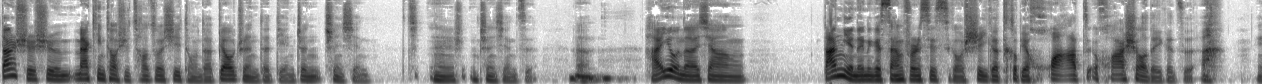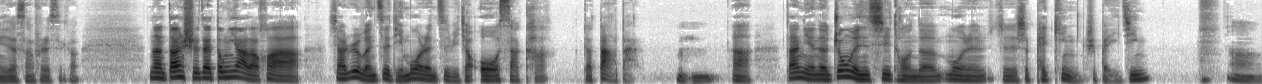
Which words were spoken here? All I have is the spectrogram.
当时是 Macintosh 操作系统的标准的点阵衬线，嗯，衬线字，嗯，还有呢，像当年的那个 San Francisco 是一个特别花花哨的一个字啊，也叫 San Francisco。那当时在东亚的话，像日文字体默认字比叫 Osaka，叫大阪，嗯哼，啊，当年的中文系统的默认字是 Peking，是北京，啊。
